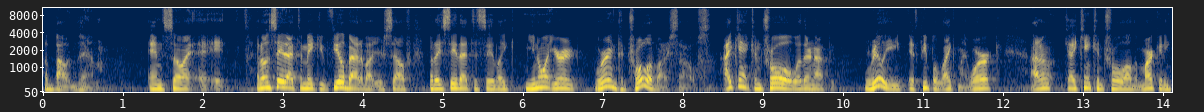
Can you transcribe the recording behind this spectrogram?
about them. And so I, it, I don't say that to make you feel bad about yourself, but I say that to say like, you know what, you're we're in control of ourselves. I can't control whether or not really if people like my work. I don't I can't control all the marketing,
